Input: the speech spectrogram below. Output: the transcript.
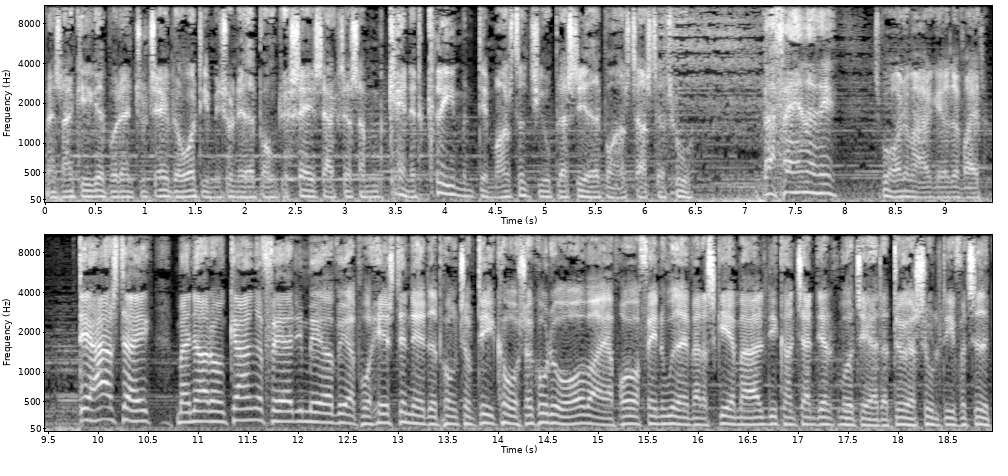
mens han kiggede på den totalt overdimensionerede punkt sagsakser, som Kenneth Clement demonstrativt placerede på hans tastatur. Hvad fanden er det? spurgte Margelle vredt. Det haster ikke, men når du engang er færdig med at være på hestenettet.dk, så kunne du overveje at prøve at finde ud af, hvad der sker med alle de kontanthjælpsmodtagere, der dør af sult lige for tiden.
